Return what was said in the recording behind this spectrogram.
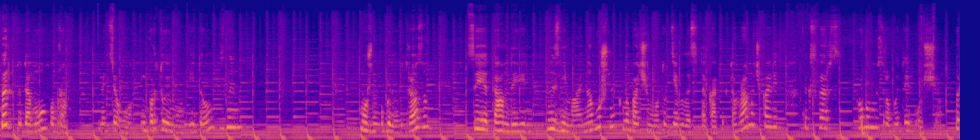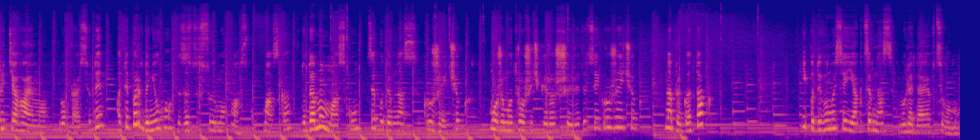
Тепер додамо бобра. Для цього імпортуємо відео з ним. Можна обидва відразу. Це є там, де він не знімає навушник. Ми бачимо, тут з'явилася така піктограмочка від Texverse. Пробуємо зробити ось що. Перетягаємо бобра сюди, а тепер до нього застосуємо маску. Маска. Додамо маску. Це буде в нас кружечок. Можемо трошечки розширити цей кружечок, наприклад, так. І подивимося, як це в нас виглядає в цілому.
